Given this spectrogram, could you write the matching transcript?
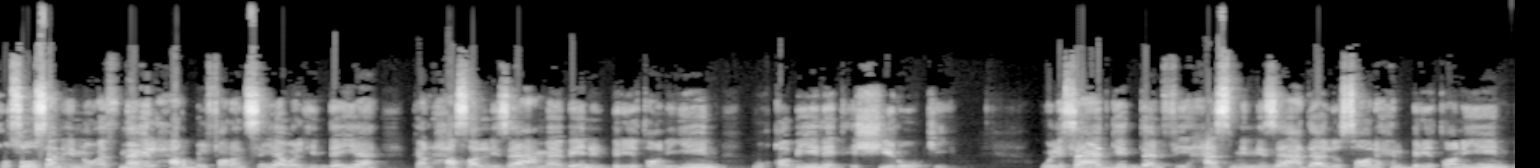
خصوصا إنه أثناء الحرب الفرنسية والهندية كان حصل نزاع ما بين البريطانيين وقبيلة الشيروكي. واللي ساعد جدا في حسم النزاع ده لصالح البريطانيين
